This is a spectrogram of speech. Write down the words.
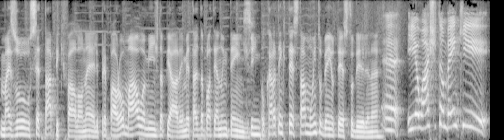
mas o setup que falam, né? Ele preparou mal o ambiente da piada e metade da plateia não entende. Sim. O cara tem que testar muito bem o texto dele, né? É, e eu acho também que,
